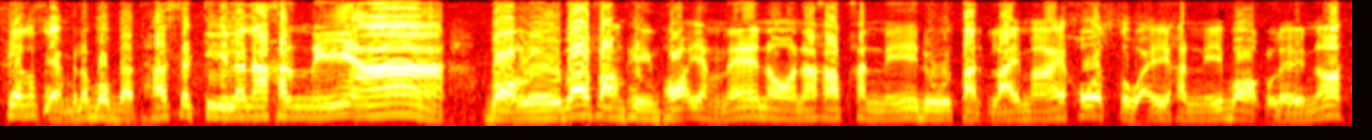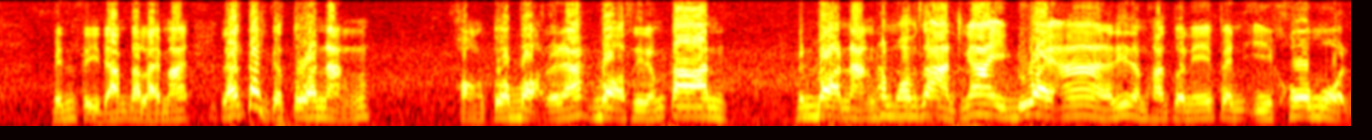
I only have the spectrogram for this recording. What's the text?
เครื่องเสียงเป็นระบบแบบทัชสกรีนแล้วนะคันนี้อ่าบอกเลยว่าฟังเพลงเพราะอย่างแน่นอนนะครับคันนี้ดูตัดลายไม้โคตรสวยคันนี้บอกเลยเนาะเป็นสีดำตัดลายไม้ และตัดกับตัวหนังของตัวเบาะด้วยนะเบาะสีน้ำตาล เป็นเบาะหนังทำความสะอาดง่ายอีกด้วยอ่าและที่สำคัญตัวนี้เป็น Eco Mode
